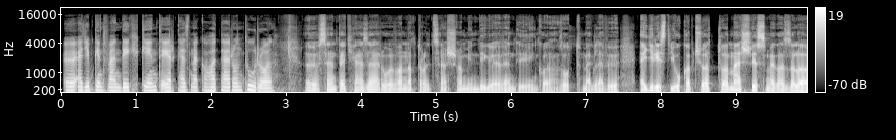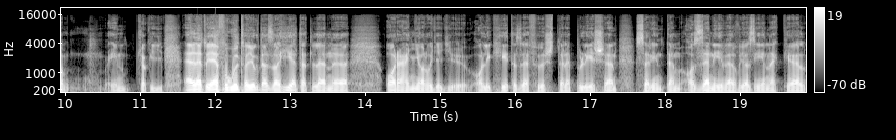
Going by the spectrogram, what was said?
Egyébként vendégként érkeznek a határon túlról? Szentegyházáról vannak tradicionálisan mindig vendégeink az ott meglevő egyrészt jó kapcsolattal, másrészt meg azzal a én csak így, el lehet, hogy elfogult vagyok, de azzal hihetetlen arányjal, hogy egy alig 7000 fős településen szerintem a zenével vagy az énekkel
